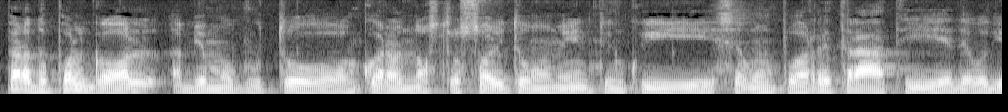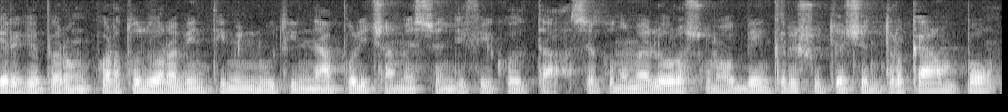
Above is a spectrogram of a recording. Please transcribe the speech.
però dopo il gol abbiamo avuto ancora il nostro solito momento in cui siamo un po' arretrati e devo dire che per un quarto d'ora, 20 minuti il Napoli ci ha messo in difficoltà. Secondo me loro sono ben cresciuti a centrocampo,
